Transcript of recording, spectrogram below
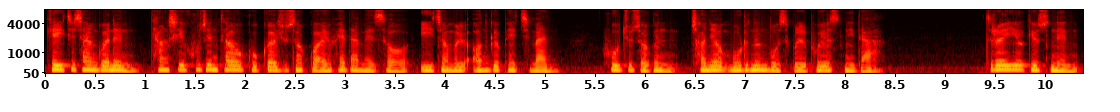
게이츠 장관은 당시 후진타오 국가주석과의 회담에서 이 점을 언급했지만 후 주석은 전혀 모르는 모습을 보였습니다. 드레이어 교수는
